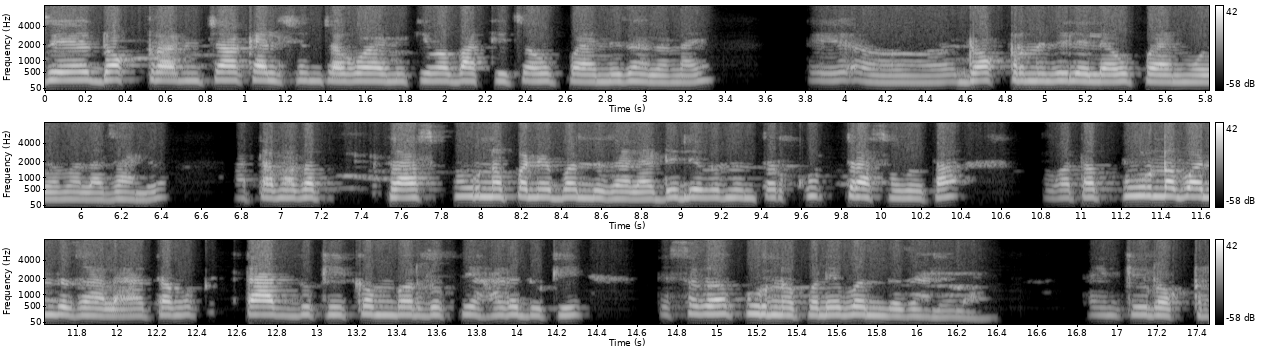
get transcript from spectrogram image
जे डॉक्टरांच्या कॅल्शियमच्या गोळ्यांनी किंवा बाकीच्या उपायांनी झालं नाही ते डॉक्टरने दिलेल्या उपायांमुळे मला झालं. आता माझा त्रास पूर्णपणे बंद झाला. डिलिव्हरी नंतर खूप त्रास होत होता. तो आता पूर्ण बंद झाला. आता मग टाच दुखी कंबर दुखी हाडदुखी ते सगळं पूर्णपणे बंद झालेलं आहे. थँक्यू डॉक्टर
